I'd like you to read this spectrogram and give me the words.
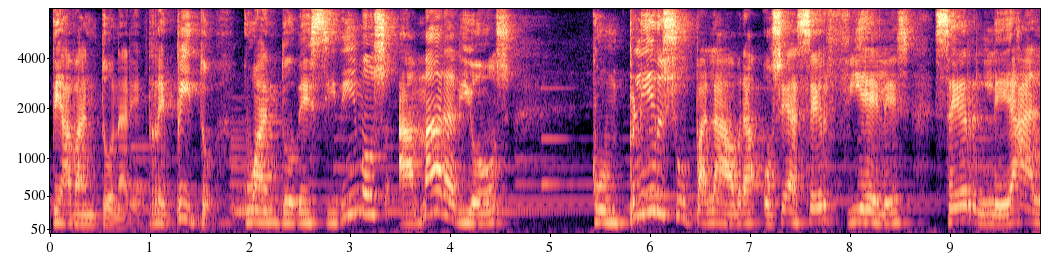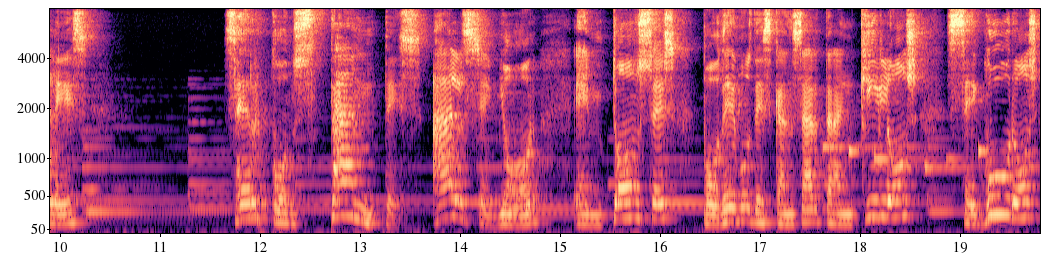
te abandonaré. Repito, cuando decidimos amar a Dios, cumplir su palabra, o sea, ser fieles, ser leales, ser constantes al Señor, entonces podemos descansar tranquilos, seguros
